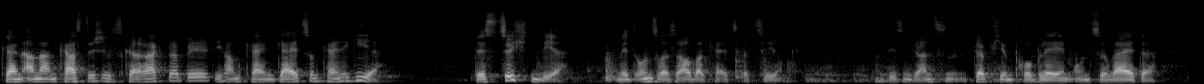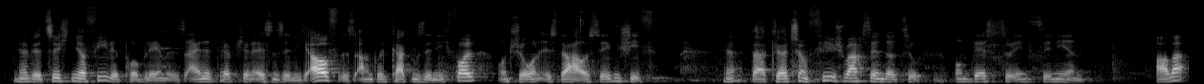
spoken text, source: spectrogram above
kein anankastisches Charakterbild, die haben keinen Geiz und keine Gier. Das züchten wir mit unserer Sauberkeitserziehung und diesem ganzen Töpfchenproblem und so weiter. Ja, wir züchten ja viele Probleme. Das eine Töpfchen essen sie nicht auf, das andere kacken sie nicht voll und schon ist der Haussegen schief. Ja, da gehört schon viel Schwachsinn dazu, um das zu inszenieren. Aber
